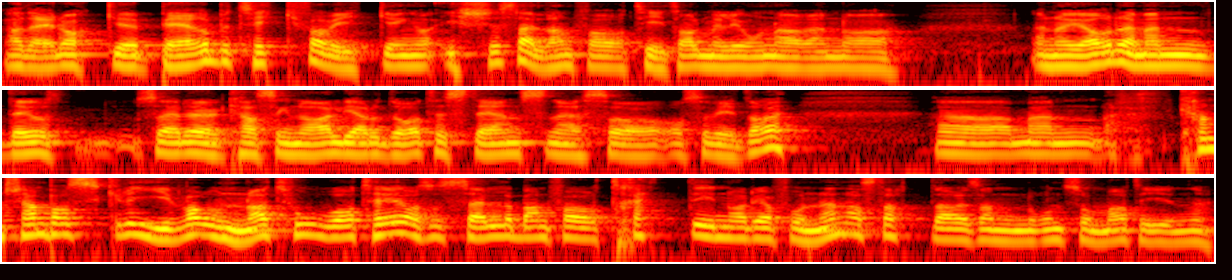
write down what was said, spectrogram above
Ja, Det er nok eh, bedre butikk for Viking å ikke selge han for 10-12 millioner enn å, enn å gjøre det. Men det er jo, så er det hva signal gir du da til Stensnes og osv. Uh, men kanskje han bare skriver unna to år til, og så selger man for 30 når de har funnet en erstatter sånn rundt sommertidene.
